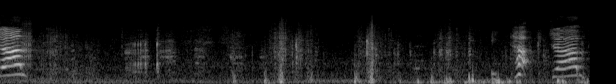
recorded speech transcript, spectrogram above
Jump. A tuck jump.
